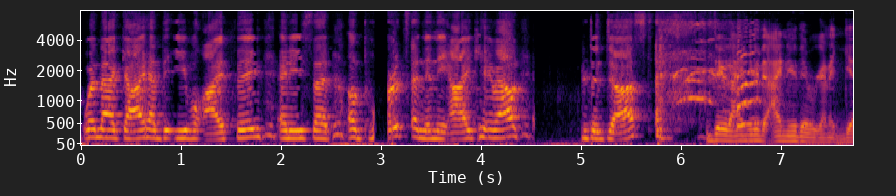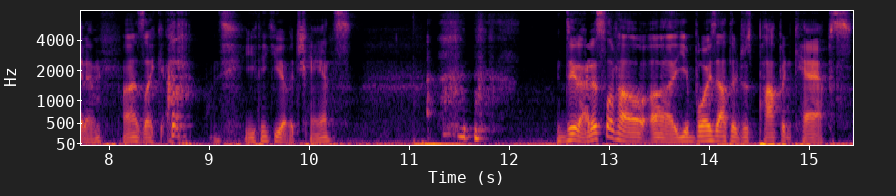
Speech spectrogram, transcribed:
when that guy had the evil eye thing and he said aborts and then the eye came out into dust? Dude, I knew that I knew they were gonna get him. I was like, "Ah, you think you have a chance? Dude, I just love how uh, you boys out there just popping caps.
